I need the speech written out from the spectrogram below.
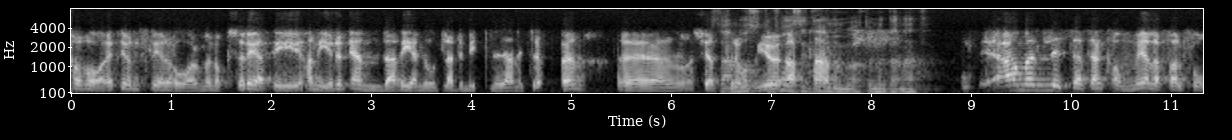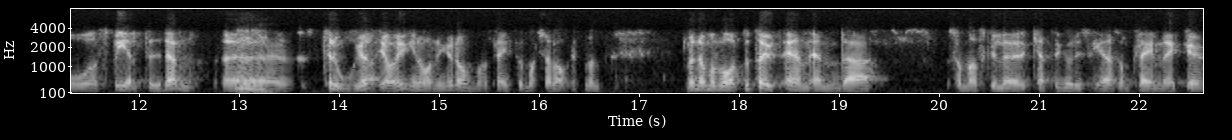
har varit det under flera år. Men också det att det är, han är den enda renodlade mittnian i truppen. Eh, så jag Så han tror måste ju få att sitt han... genombrott om inte annat. Ja, men lite att han kommer i alla fall få speltiden. Eh, Mm. Tror jag. Jag har ingen aning hur de har tänkt att matcha laget. Men, men de har valt att ta ut en enda som man skulle kategorisera som playmaker.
